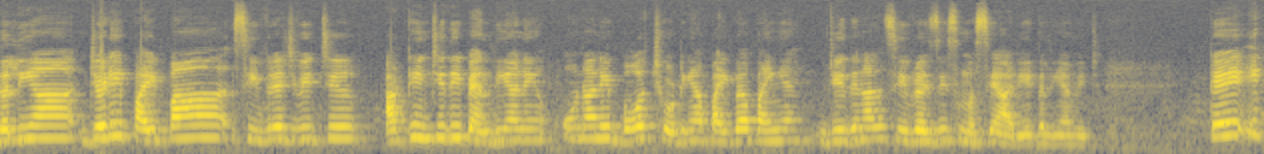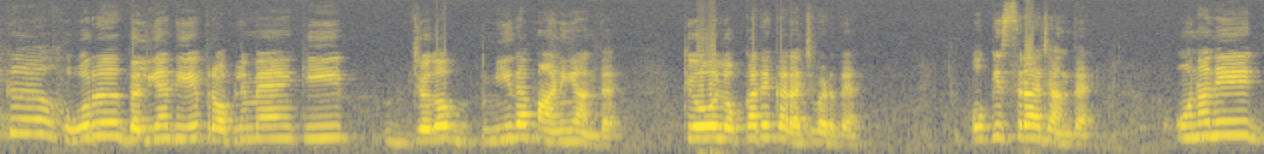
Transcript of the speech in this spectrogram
ਗਲੀਆਂ ਜਿਹੜੀ ਪਾਈਪਾਂ ਸੀਵਰੇਜ ਵਿੱਚ 8 ਇੰਚ ਦੀ ਪੈਂਦੀਆਂ ਨੇ ਉਹਨਾਂ ਨੇ ਬਹੁਤ ਛੋਟੀਆਂ ਪਾਈਪਾਂ ਪਾਈਆਂ। ਜਿਹਦੇ ਨਾਲ ਸੀਵਰੇਜ ਦੀ ਸਮੱਸਿਆ ਆ ਰਹੀ ਹੈ ਗਲੀਆਂ ਵਿੱਚ। ਤੇ ਇੱਕ ਹੋਰ ਗਲੀਆਂ ਦੀ ਇਹ ਪ੍ਰੋਬਲਮ ਹੈ ਕਿ ਜਦੋਂ ਮੀਂਹ ਦਾ ਪਾਣੀ ਆਂਦਾ ਹੈ ਤੇ ਉਹ ਲੋਕਾਂ ਦੇ ਘਰਾਂ 'ਚ ਵੜਦਾ ਹੈ ਉਹ ਕਿਸ ਤਰ੍ਹਾਂ ਜਾਂਦਾ ਹੈ? ਉਹਨਾਂ ਨੇ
